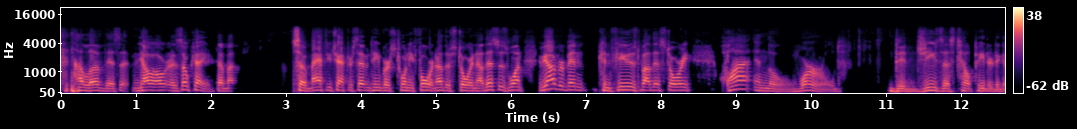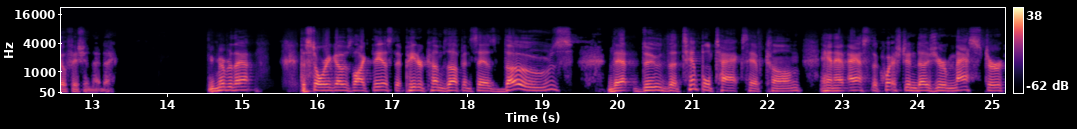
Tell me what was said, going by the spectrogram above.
I love this. Y'all, it's okay. So Matthew chapter 17, verse 24, another story. Now, this is one. Have you ever been confused by this story? Why in the world did Jesus tell Peter to go fishing that day? You remember that? The story goes like this that Peter comes up and says, Those that do the temple tax have come and have asked the question, Does your master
